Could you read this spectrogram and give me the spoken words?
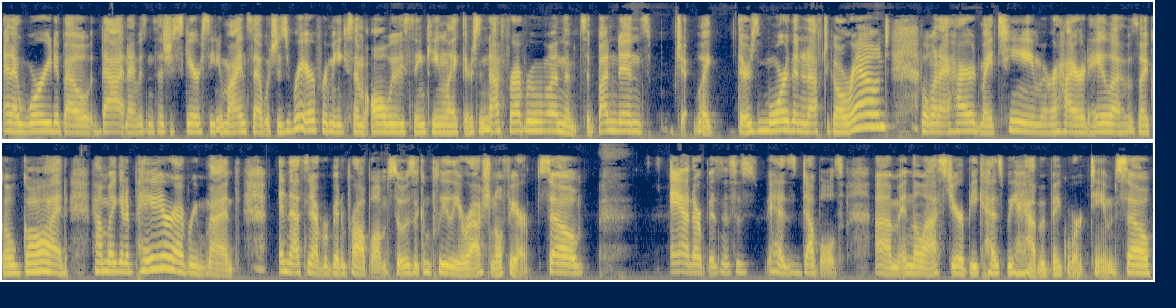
And I worried about that. And I was in such a scarcity mindset, which is rare for me because I'm always thinking, like, there's enough for everyone, it's abundance, like, there's more than enough to go around. But when I hired my team or hired Ayla, I was like, oh God, how am I going to pay her every month? And that's never been a problem. So it was a completely irrational fear. So, and our business has, has doubled um, in the last year because we have a big work team. So,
